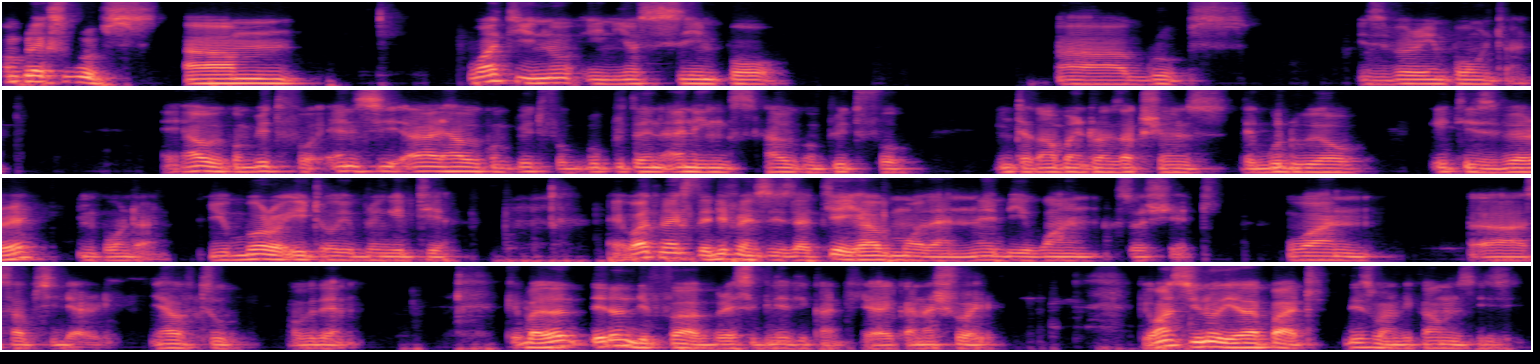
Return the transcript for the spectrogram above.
Complex groups. Um, what you know in your simple uh, groups is very important. How we compute for NCI, how we compute for group return earnings, how we compute for intercompany transactions, the goodwill, it is very important. You borrow it or you bring it here. What makes the difference is that here you have more than maybe one associate, one uh, subsidiary. You have two of them. Okay, but they don't differ very significantly, I can assure you. Okay, once you know the other part, this one becomes easy.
